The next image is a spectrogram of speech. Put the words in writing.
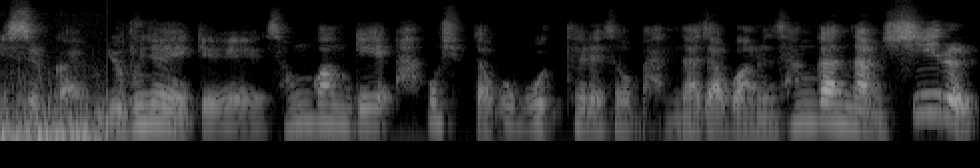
있을까요? 유부녀에게 성관계 하고 싶다고 모텔에서 만나자고 하는 상간남 C를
